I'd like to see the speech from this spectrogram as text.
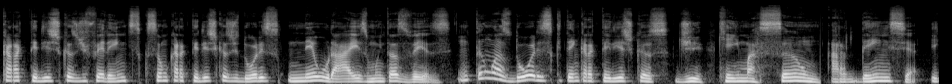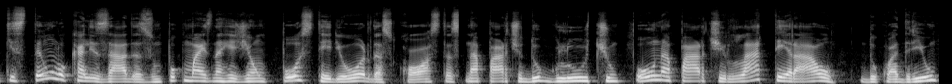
características diferentes que são características de dores neurais muitas vezes. Então as dores que têm características de queimação, ardência e que estão localizadas localizadas um pouco mais na região posterior das costas, na parte do glúteo ou na parte lateral do quadril,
